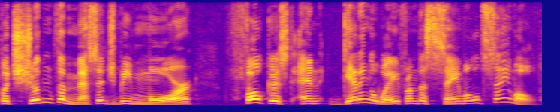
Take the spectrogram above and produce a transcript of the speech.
but shouldn't the message be more focused and getting away from the same old, same old?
